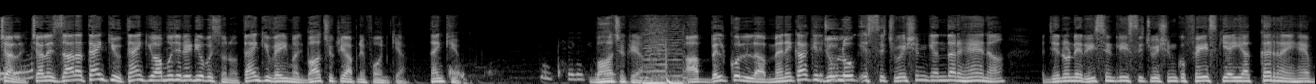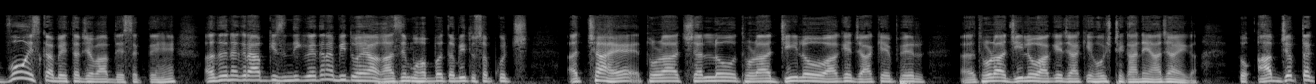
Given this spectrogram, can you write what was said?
चले चले जारा थैंक यू थैंक यू आप मुझे रेडियो पे सुनो। थैंक यू वेरी मच बहुत शुक्रिया आपने फ़ोन किया। थैंक यू बहुत शुक्रिया। आप बिल्कुल मैंने कहा कि जो लोग इस सिचुएशन के अंदर हैं ना जिन्होंने रिसेंटली इस सिचुएशन को फेस किया या कर रहे हैं, वो इसका बेहतर जवाब दे सकते हैं। अदर अगर आपकी ज़िंदगी कहते अभी तो है, आगाज़ मोहब्बत, अभी तो सब कुछ अच्छा है। थोड़ा चल लो, थोड़ा जी लो, आगे जाके फिर थोड़ा जी लो, आगे जाके होश ठिकाने आ जाएगा। तो आप जब तक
